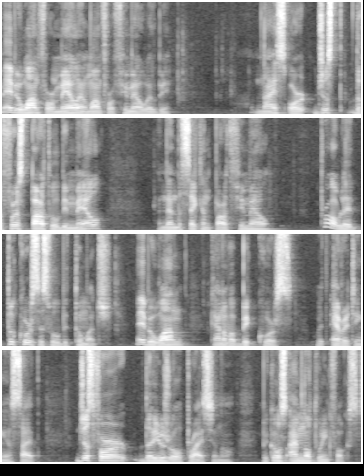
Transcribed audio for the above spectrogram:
Maybe one for male and one for female will be nice. Or just the first part will be male and then the second part female. Probably two courses will be too much. Maybe one kind of a big course with everything inside. Just for the usual price, you know. Because I'm not Wingfox.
